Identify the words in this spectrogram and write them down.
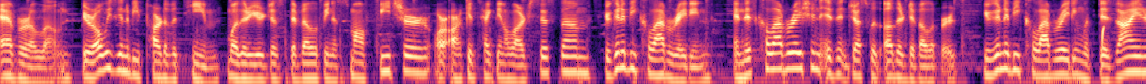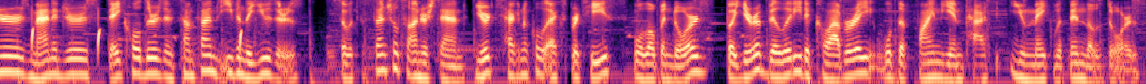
ever alone. You're always going to be part of a team. Whether you're just developing a small feature or architecting a large system, you're going to be collaborating. And this collaboration isn't just with other developers. You're going to be collaborating with designers, managers, stakeholders, and sometimes even the users. So it's essential to understand your technical expertise will open doors, but your ability to collaborate will define the impact you make within those doors.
